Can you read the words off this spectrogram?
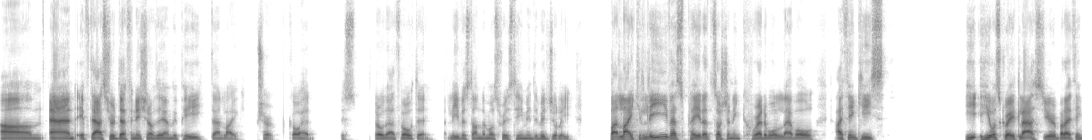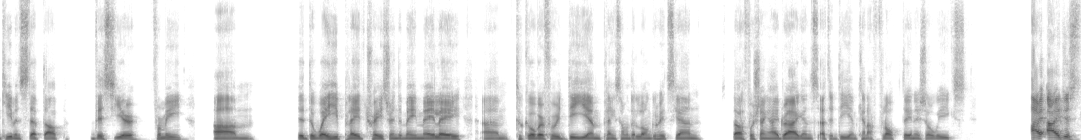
Um, and if that's your definition of the MVP, then like sure, go ahead, just throw that vote in. Leave has done the most for his team individually. But like Leave has played at such an incredible level. I think he's he he was great last year, but I think he even stepped up this year for me. Um the, the way he played Tracer in the May Melee, um, took over for DM, playing some of the longer hit scan stuff for Shanghai Dragons after DM kind of flopped the initial weeks. I I just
